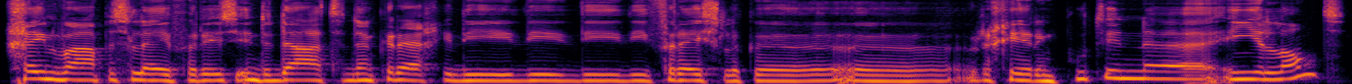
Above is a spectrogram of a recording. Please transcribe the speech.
Geen wapens leveren is inderdaad, dan krijg je die, die, die, die vreselijke uh, regering Poetin in je land.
